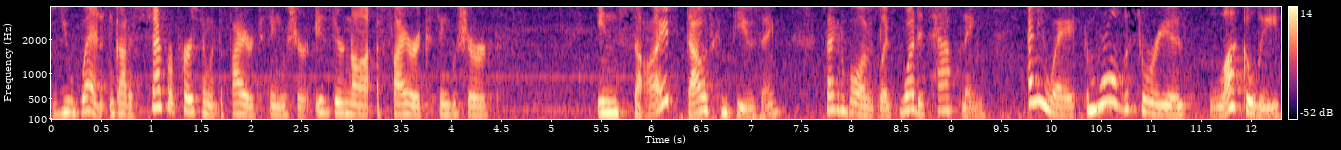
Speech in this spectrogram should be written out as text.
you went and got a separate person with a fire extinguisher. Is there not a fire extinguisher inside? That was confusing. Second of all, I was like, what is happening? Anyway, the moral of the story is, luckily,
